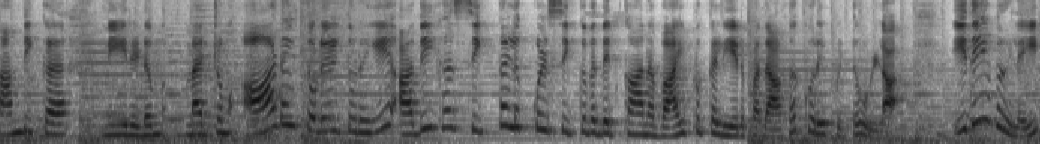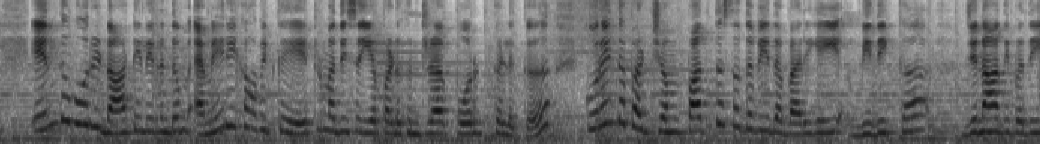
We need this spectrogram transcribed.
சந்திக்க நேரிடும் மற்றும் ஆடை தொழில்துறையே அதிக சிக்கலுக்குள் சிக்குவதற்கான வாய்ப்புகள் இருப்பதாக குறிப்பிட்டு உள்ளார் இதேவேளை எந்த ஒரு நாட்டிலிருந்தும் அமெரிக்காவிற்கு ஏற்றுமதி செய்யப்படுகின்ற பொருட்களுக்கு குறைந்தபட்சம் பத்து சதவீத வரியை விதிக்க ஜனாதிபதி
